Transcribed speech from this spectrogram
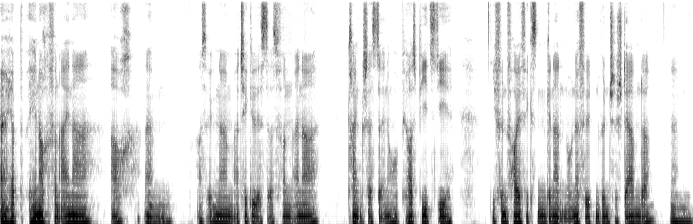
äh, ich habe hier noch von einer auch ähm, aus irgendeinem Artikel ist das von einer Krankenschwester in einem Hospiz, die die fünf häufigsten genannten unerfüllten Wünsche Sterbender. Ähm,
